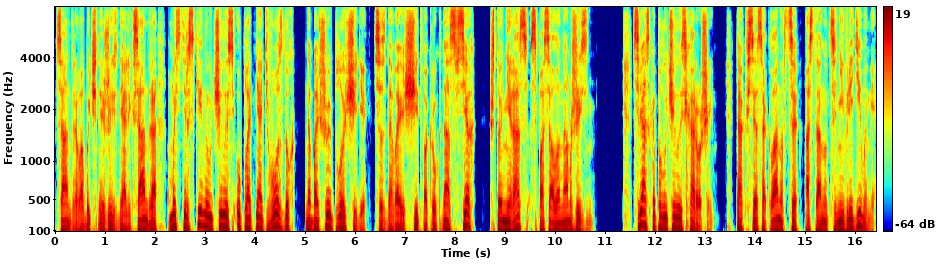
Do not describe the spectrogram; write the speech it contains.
Сандра в обычной жизни Александра мастерски научилась уплотнять воздух на большой площади, создавая щит вокруг нас всех, что не раз спасало нам жизнь. Связка получилась хорошей. Так все соклановцы останутся невредимыми,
